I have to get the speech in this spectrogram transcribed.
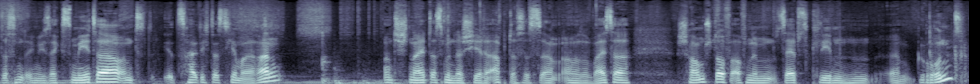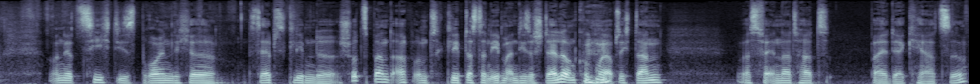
das sind irgendwie sechs Meter und jetzt halte ich das hier mal ran und schneide das mit einer Schere ab. Das ist ähm, also weißer Schaumstoff auf einem selbstklebenden ähm, Grund. Und jetzt ziehe ich dieses bräunliche, selbstklebende Schutzband ab und klebe das dann eben an diese Stelle und guck mal, ob sich dann was verändert hat bei der Kerze.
